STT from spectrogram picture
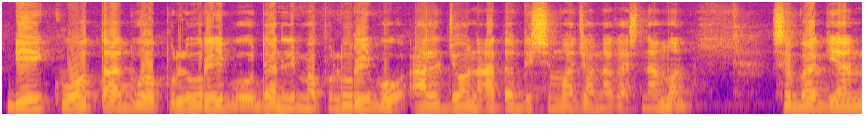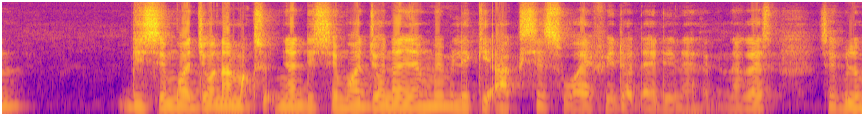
di kuota 20.000 dan 50.000 al zona atau di semua zona guys. Namun sebagian di semua zona maksudnya di semua zona yang memiliki akses wifi.id nah, nah guys sebelum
